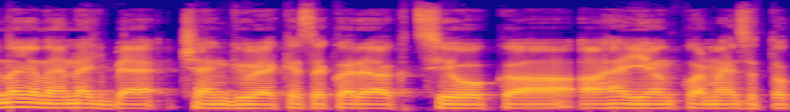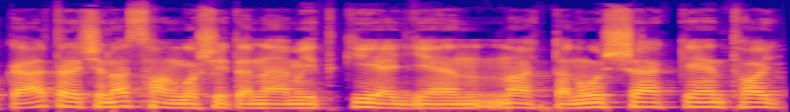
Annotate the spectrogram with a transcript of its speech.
nagyon-nagyon egybecsengőek ezek a reakciók a, a helyi önkormányzatok által, és én azt hangosítanám itt ki egy ilyen nagy tanulságként, hogy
